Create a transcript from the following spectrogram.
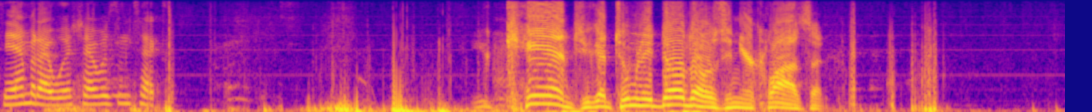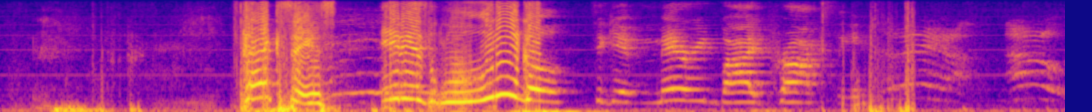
Damn it, I wish I was in Texas. you can't. You got too many dildos in your closet. Texas! It is legal to get married by proxy. Ow!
